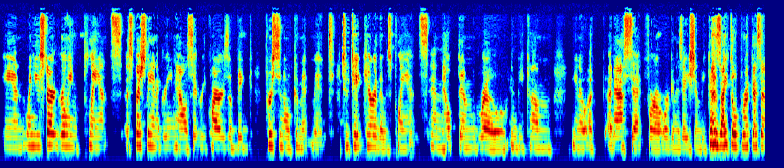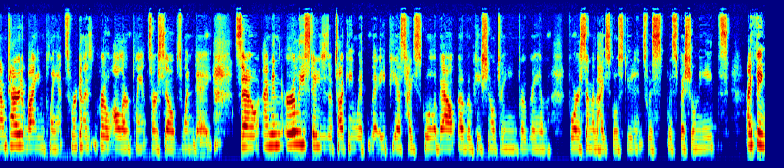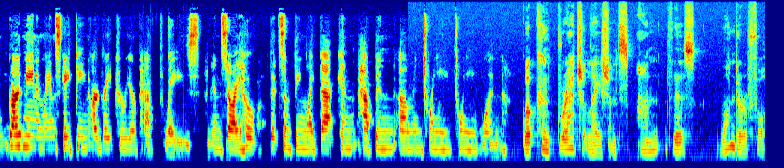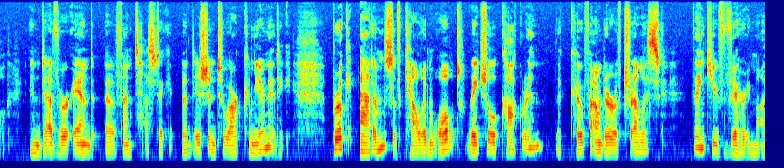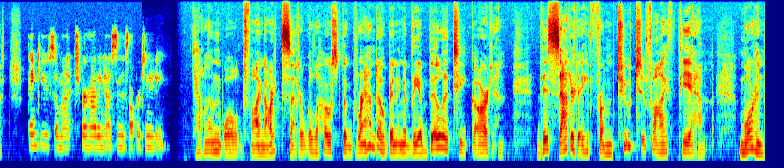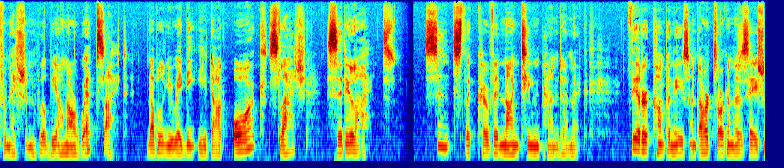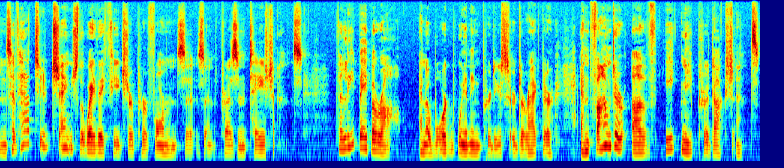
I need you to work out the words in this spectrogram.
And when you start growing plants, especially in a greenhouse, it requires a big personal commitment to take care of those plants and help them grow and become you know a, an asset for our organization because i told brooke i said i'm tired of buying plants we're going to grow all our plants ourselves one day so i'm in early stages of talking with the aps high school about a vocational training program for some of the high school students with with special needs i think gardening and landscaping are great career pathways. And so I hope that something like that can happen um, in 2021. Well, congratulations on this wonderful endeavor and a fantastic addition to our community. Brooke Adams of Callanwolde, Rachel Cochran, the co founder of Trellis, Thank you very much. Thank you so much for having us in this opportunity. Callanwolde Fine Arts Center will host the grand opening of the Ability Garden this Saturday from 2 to 5 p.m. More information will be on our website, wabe.org slash citylights. Since the COVID 19 pandemic, theater companies and arts organizations have had to change the way they feature performances and presentations. Felipe Barral, an award winning producer director and founder of Igni Productions,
